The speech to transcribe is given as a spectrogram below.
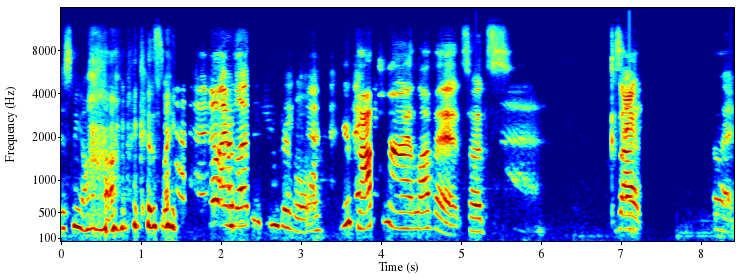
pissed me off because like I know. I'm glad that you think uncomfortable. that. You're passionate. I love it. So it's because I. Go ahead,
